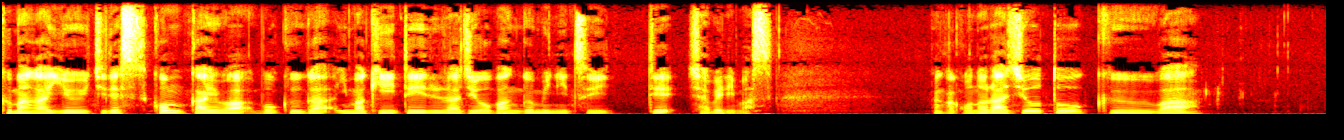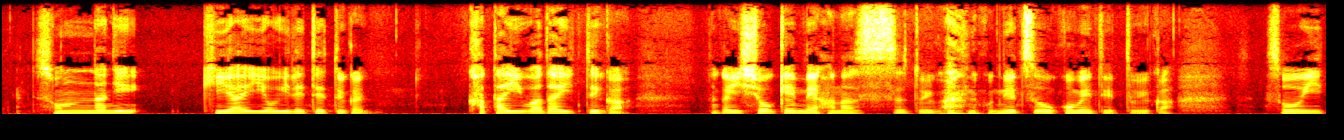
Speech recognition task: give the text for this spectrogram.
熊谷雄一です。今回は僕が今聞いているラジオ番組について喋ります。なんかこのラジオトークは、そんなに気合を入れてというか、硬い話題というか、なんか一生懸命話すというか、熱を込めてというか、そういっ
